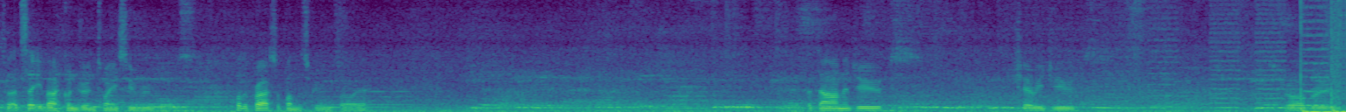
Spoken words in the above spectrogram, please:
So that'd set you back 122 rubles. Put the price up on the screen for you. Banana juice, cherry juice, strawberries.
